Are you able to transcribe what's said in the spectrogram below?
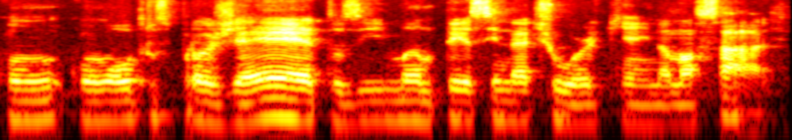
com, com outros projetos e manter esse networking aí na nossa área?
